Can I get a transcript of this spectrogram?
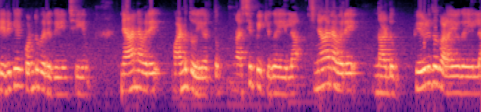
തിരികെ കൊണ്ടുവരികയും ചെയ്യും. ഞാൻ അവരെ പണിതുയർത്തും നശിപ്പിക്കുകയില്ല. ഞാൻ അവരെ നടും പിഴുതു കളയുകയില്ല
